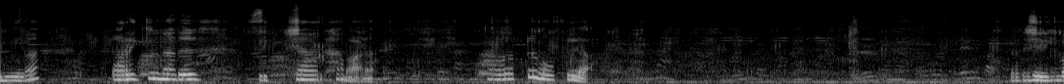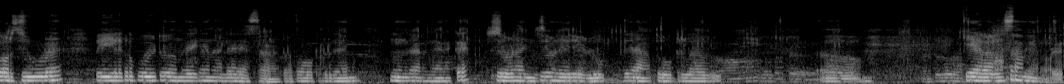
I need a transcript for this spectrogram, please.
എന്നിവ പറിക്കുന്നത് ശിക്ഷാർഹമാണ്. അതൊട്ട് നോക്കില്ല. ഇവിടുത്തെ ശരിക്കും കുറച്ചുകൂടെ വെയിലൊക്കെ പോയിട്ട് വന്നേക്കാൻ നല്ല രസമാണ് കേട്ടോ. ഫോട്ടോ എടുക്കാനും നിന്ന് കറങ്ങാനൊക്കെ പക്ഷെ ഇവിടെ അഞ്ച് മണി വരെ ഉള്ളൂ. ഇതിനകത്തോട്ടുള്ള ഒരു കേരള സമയം. എന്ന്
